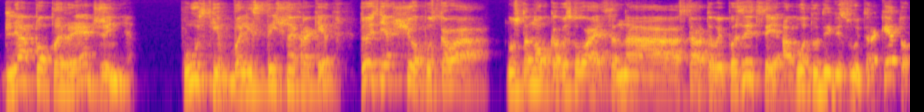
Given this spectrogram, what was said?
для попередження пусків балістичних ракет. Тобто, якщо пускова установка висувається на стартовій позиції або туди візуть ракету,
